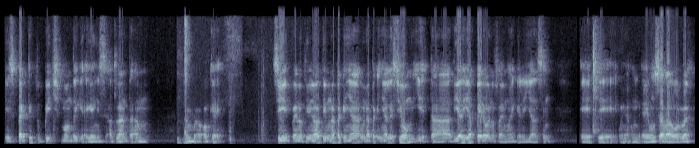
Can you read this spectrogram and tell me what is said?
Expected to pitch Monday against Atlanta. Um, ok. Sí, bueno, tiene, una, pequeña, una pequeña lesión y está día a día, pero bueno, sabemos que Kelly Jansen este, es, un, cerrador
